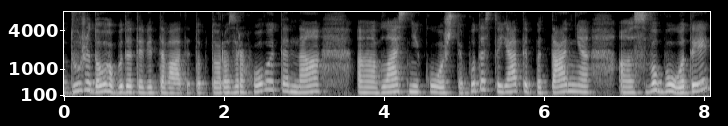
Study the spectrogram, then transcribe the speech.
е, дуже довго будете віддавати, тобто розраховуйте на е, власні кошти. Буде стояти питання е, свободи,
